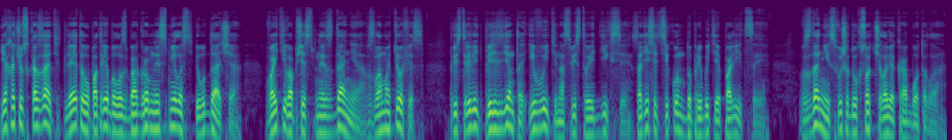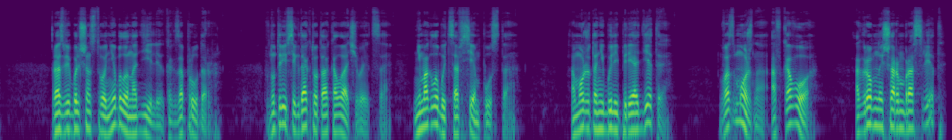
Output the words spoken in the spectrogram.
Я хочу сказать, для этого потребовалась бы огромная смелость и удача, войти в общественное здание, взломать офис, пристрелить президента и выйти, насвистывая Дикси, за 10 секунд до прибытия полиции. В здании свыше 200 человек работало. Разве большинство не было на деле, как за Прудер? Внутри всегда кто-то околачивается. Не могло быть совсем пусто. А может, они были переодеты? Возможно. А в кого? Огромный шарм-браслет?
